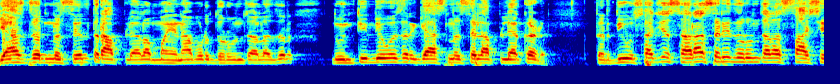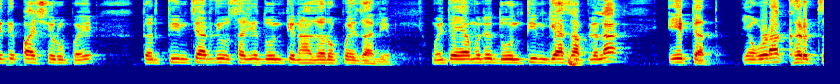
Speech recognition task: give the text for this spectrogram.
गॅस जर नसेल तर आपल्याला महिनाभर धरून चाला जर दोन तीन दिवस जर गॅस नसेल आपल्याकडं तर दिवसाचे सरासरी धरून चाला सहाशे ते पाचशे रुपये तर तीन चार दिवसाचे दोन तीन हजार रुपये झाले. म्हणजे मग त्याच्यामध्ये दोन तीन गॅस आपल्याला येतात. एवढा खर्च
